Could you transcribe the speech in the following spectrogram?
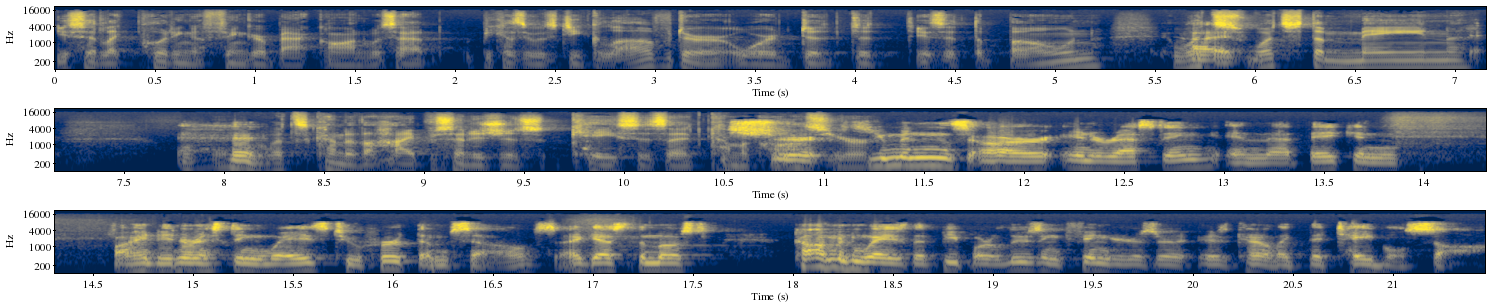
you said like putting a finger back on was that because it was degloved or or did, did, is it the bone? What's uh, what's the main what's kind of the high percentages cases that come sure, across here? Humans are interesting in that they can find interesting ways to hurt themselves. I guess the most common ways that people are losing fingers are, is kind of like the table saw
